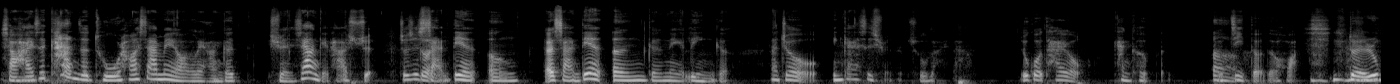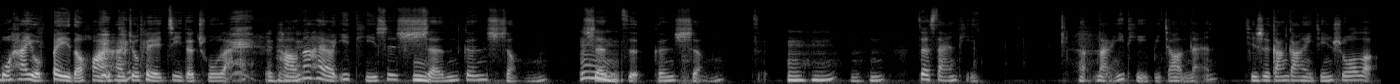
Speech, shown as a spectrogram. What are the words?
小孩是看着图，然后下面有两个选项给他选，就是闪电 n，呃，闪电 n 跟那个另一个，那就应该是选得出来啦。如果他有看课本，有记得的话，对，如果他有背的话，他就可以记得出来。好，那还有一题是绳跟绳，绳子跟绳子，嗯哼，嗯哼，这三题，哪一题比较难？其实刚刚已经说了，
